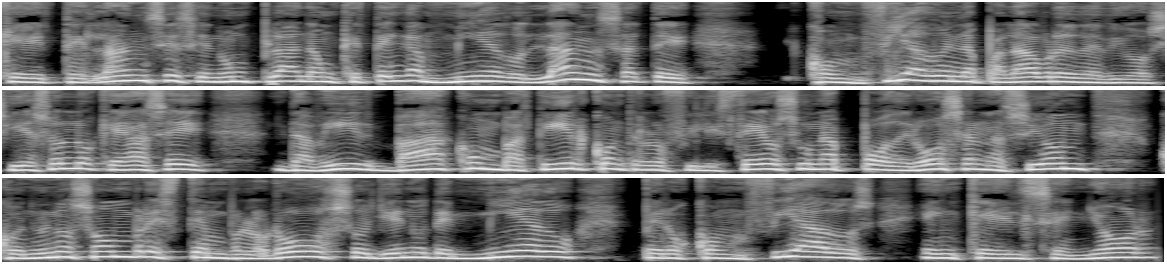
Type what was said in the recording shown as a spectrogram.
que te lances en un plan, aunque tengas miedo, lánzate confiado en la palabra de Dios. Y eso es lo que hace David. Va a combatir contra los filisteos, una poderosa nación, con unos hombres temblorosos, llenos de miedo, pero confiados en que el Señor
